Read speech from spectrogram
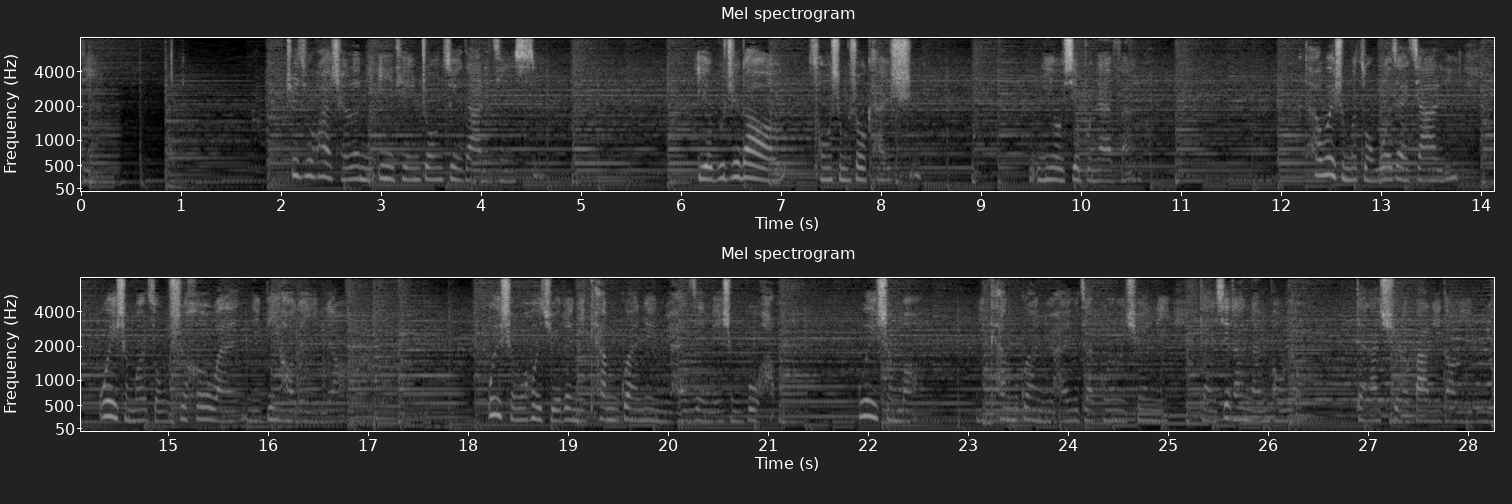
递。这句话成了你一天中最大的惊喜。也不知道从什么时候开始，你有些不耐烦了。他为什么总窝在家里？为什么总是喝完你订好的饮料？为什么会觉得你看不惯那女孩子也没什么不好？为什么？你看不惯女孩又在朋友圈里感谢她男朋友带她去了巴厘岛一日游，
